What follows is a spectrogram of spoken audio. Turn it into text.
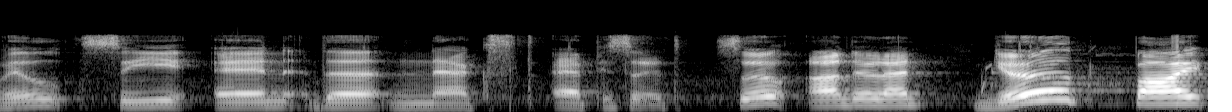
will see in the next episode. So until then, goodbye.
